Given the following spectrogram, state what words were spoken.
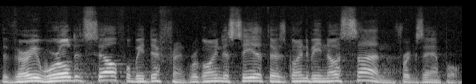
The very world itself will be different. We're going to see that there's going to be no sun, for example.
